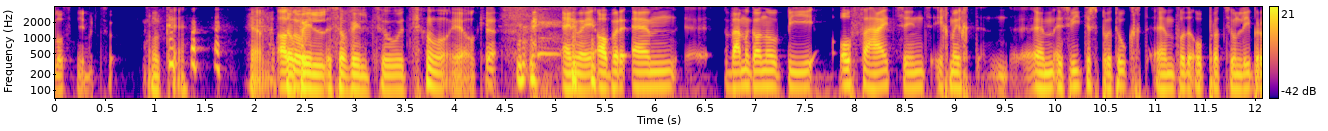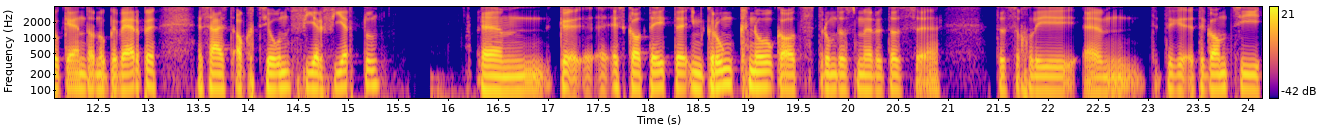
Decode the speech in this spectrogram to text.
lässt niemand zu. Okay. Ja, Also- so, viel, so viel zu, zu. Ja, okay. Anyway, aber ähm, wenn wir gerade noch bei Offenheit sind, ich möchte ähm, ein weiteres Produkt ähm, von der Operation Libero gerne da noch bewerben. Es heißt Aktion Vier Viertel. Ähm, es geht dort, äh, im Grunde genommen geht es darum, dass man das, äh, das so ein bisschen, ähm, der, der ganze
